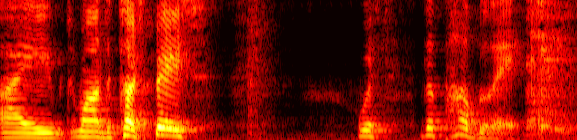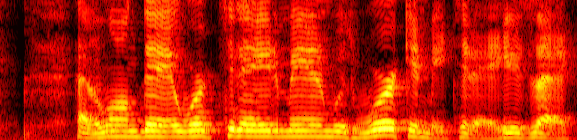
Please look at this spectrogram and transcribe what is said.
I wanted to touch base with the public. Had a long day at work today. The man was working me today. He's like,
